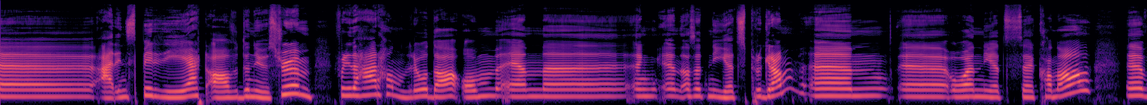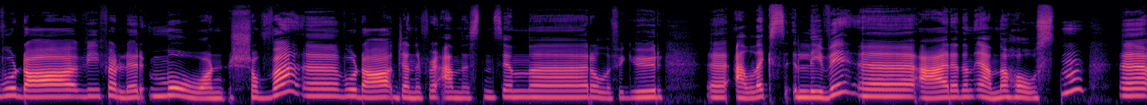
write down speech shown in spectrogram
er inspirert av The Newsroom. Fordi det her handler jo da om en, eh, en, en Altså et nyhetsprogram eh, eh, og en nyhetskanal. eh, hvor da vi følger morgenshowet, eh, hvor da Jennifer Aniston sin eh, rollefigur eh, Alex Livy eh, er den ene hosten. Eh,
